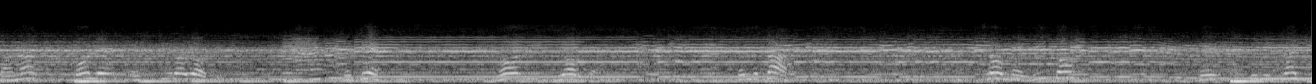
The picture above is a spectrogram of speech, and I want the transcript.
Tanakh Kole Estiroyoti, Nekef, Nori Yorga, Sendetar, Yo Melito de Dimitraki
